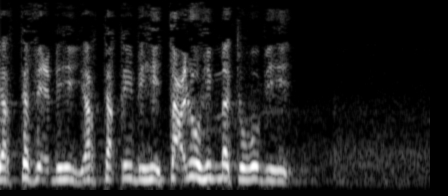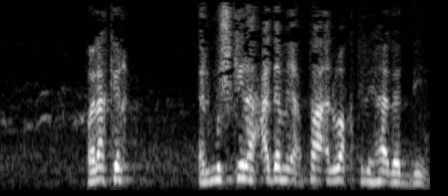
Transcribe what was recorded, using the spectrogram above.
يرتفع به يرتقي به تعلو همته به. ولكن المشكلة عدم إعطاء الوقت لهذا الدين.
